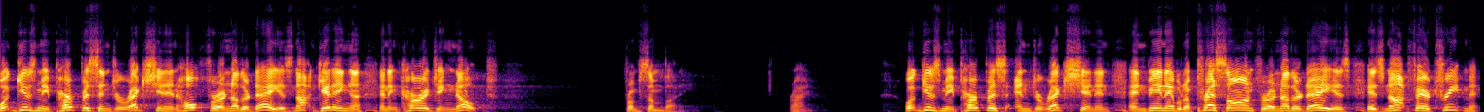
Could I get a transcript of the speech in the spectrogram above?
What gives me purpose and direction and hope for another day is not getting a, an encouraging note from somebody, right? What gives me purpose and direction and, and being able to press on for another day is, is not fair treatment.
